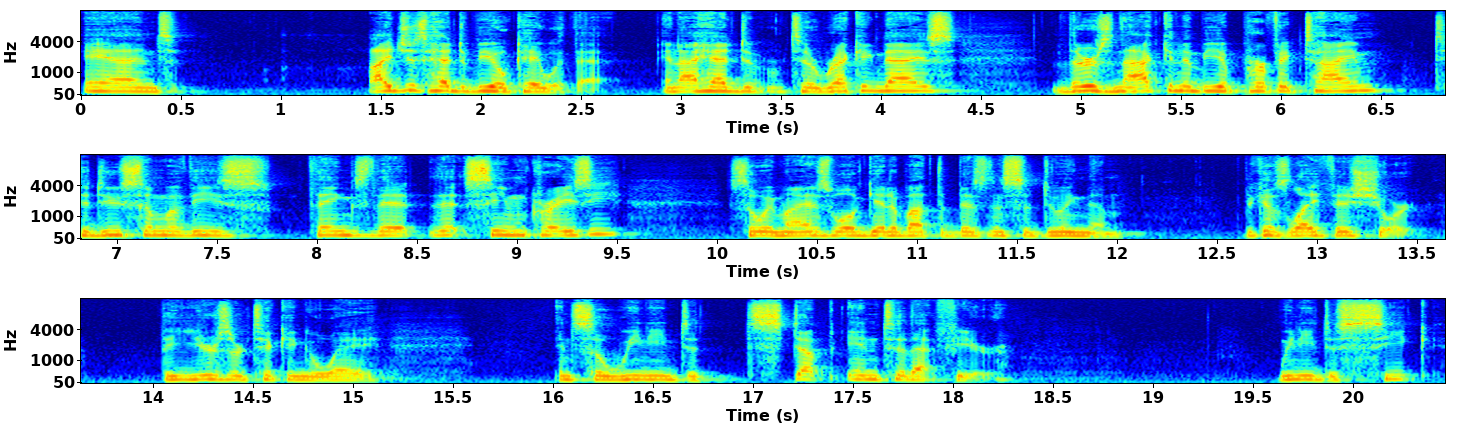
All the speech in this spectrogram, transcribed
And I just had to be okay with that. And I had to, to recognize there's not going to be a perfect time to do some of these things that, that seem crazy. So we might as well get about the business of doing them because life is short. The years are ticking away. And so we need to step into that fear. We need to seek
